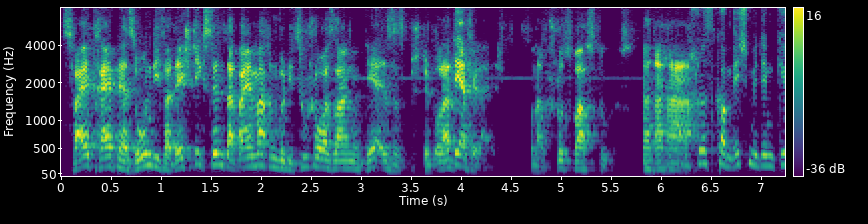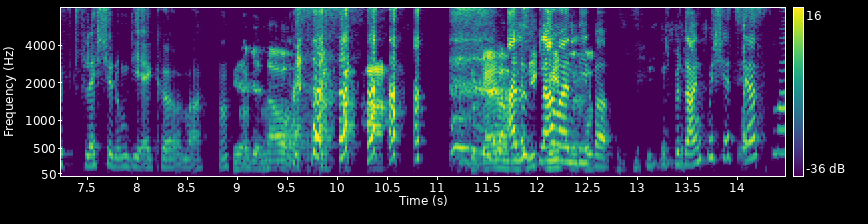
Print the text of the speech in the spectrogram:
zwei, drei Personen, die verdächtig sind, dabei machen, wo die Zuschauer sagen, der ist es bestimmt oder der vielleicht. Und am Schluss warst du es. am Schluss komme ich mit dem Giftfläschchen um die Ecke immer. ja, genau. so Alles Musik klar, mein Lieber. Ich bedanke mich jetzt erstmal.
